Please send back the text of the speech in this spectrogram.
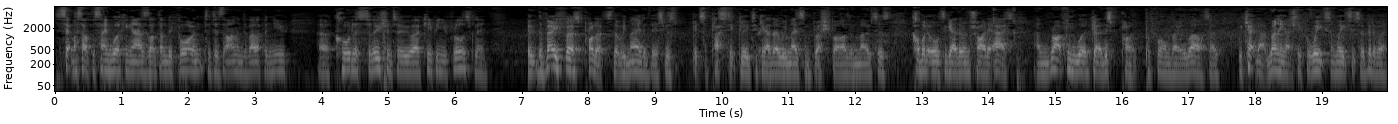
set myself the same working hours as I've done before and to design and develop a new uh, cordless solution to uh, keeping your floors clean. The very first products that we made of this was bits of plastic glued together. We made some brush bars and motors, cobbled it all together and tried it out. And right from the word go, this product performed very well. So we kept that running actually for weeks and weeks. It's a bit of a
